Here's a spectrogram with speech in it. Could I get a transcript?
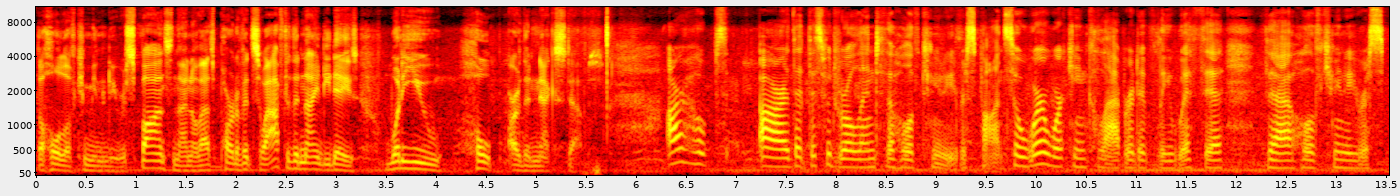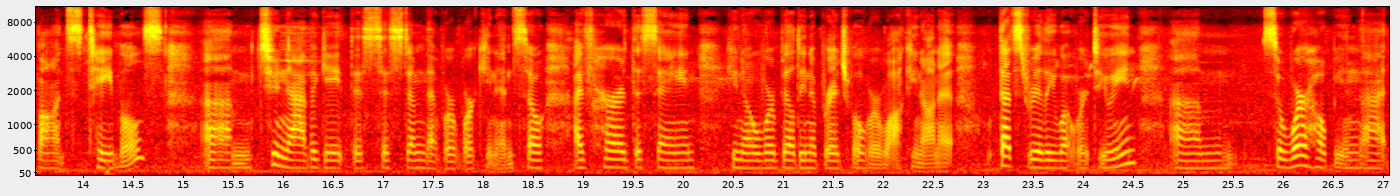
the whole of community response, and I know that's part of it. So after the 90 days, what do you hope are the next steps? Our hopes are that this would roll into the whole of community response. So we're working collaboratively with the, the whole of community response tables um, to navigate this system that we're working in. So I've heard the saying, you know, we're building a bridge while we're walking on it. That's really what we're doing. Um, so we're hoping that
